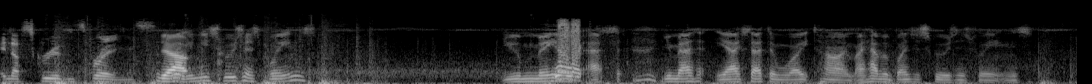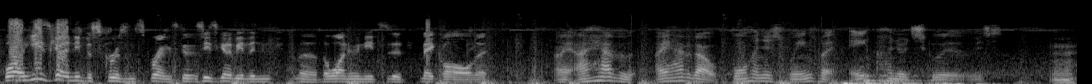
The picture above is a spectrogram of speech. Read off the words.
enough screws and springs. Yeah. Wait, you need screws and springs. You may Well, have like- asked. You ma- you asked at the right time. I have a bunch of screws and springs. Well, he's gonna need the screws and springs because he's gonna be the, the the one who needs to make all of it. I I have I have about 400 springs, but 800 screws. Mm.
